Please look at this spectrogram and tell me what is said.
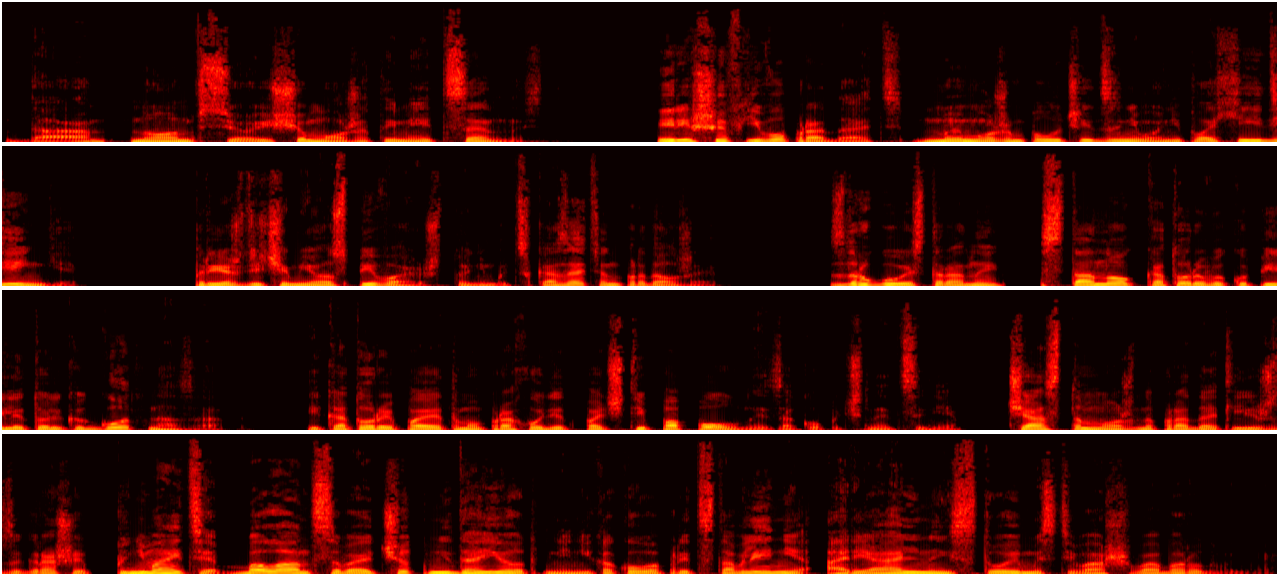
Да, но он все еще может иметь ценность. И решив его продать, мы можем получить за него неплохие деньги. Прежде чем я успеваю что-нибудь сказать, он продолжает. С другой стороны, станок, который вы купили только год назад, и который поэтому проходит почти по полной закупочной цене, часто можно продать лишь за гроши. Понимаете, балансовый отчет не дает мне никакого представления о реальной стоимости вашего оборудования.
